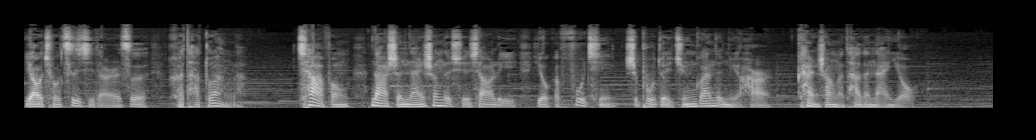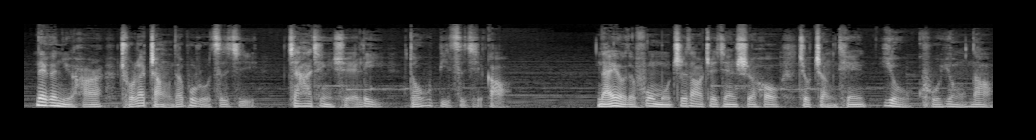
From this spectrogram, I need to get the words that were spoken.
要求自己的儿子和他断了。恰逢那时，男生的学校里有个父亲是部队军官的女孩，看上了她的男友。那个女孩除了长得不如自己，家境学历都比自己高。男友的父母知道这件事后，就整天又哭又闹，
